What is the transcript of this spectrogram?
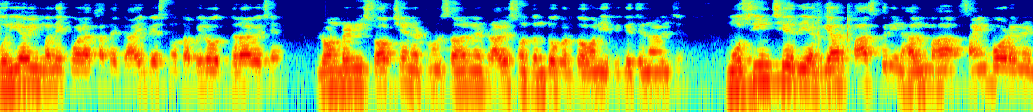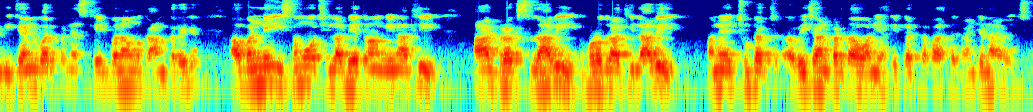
બોરિયાવી મલેકવાડા ખાતે ગાય ભેંસનો તબેલો ધરાવે છે. લોન્ડ્રીની શોપ છે અને ટૂર્સ અને ટ્રાવેલ્સનો ધંધો કરતો હોવાની હકીકત જણાવેલ છે. મોસીન છે તે અગિયાર પાસ કરીને હાલમાં સાઇનબોર્ડ અને ડિઝાઇન વર્ક અને સ્કેચ બનાવવાનું કામ કરે છે. આ બંને ઈસમો છેલ્લા બે ત્રણ મહિનાથી આ ડ્રગ્સ લાવી, વડોદરાથી લાવી અને છૂટક વેચાણ કરતા હોવાની હકીકત તપાસ દરમિયાન જણાવેલ છે.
